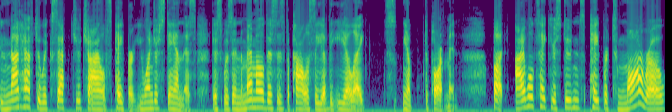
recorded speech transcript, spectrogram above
do not have to accept your child's paper. You understand this. This was in the memo. This is the policy of the ELA you know, department. But I will take your student's paper tomorrow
